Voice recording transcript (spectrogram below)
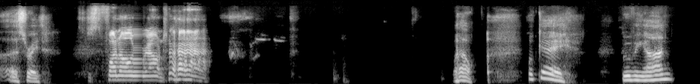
Uh, that's right. Just fun all around. Wow. Okay. Moving on.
